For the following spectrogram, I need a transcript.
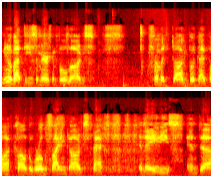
knew about these American bulldogs from a dog book I bought called The World of Fighting Dogs back in the 80s. And uh,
